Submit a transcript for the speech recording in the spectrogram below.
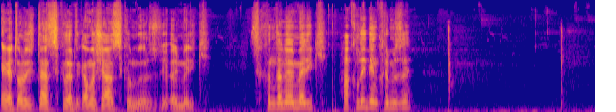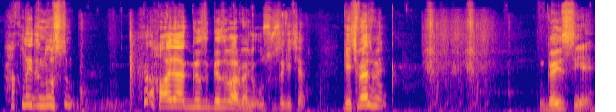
Evet orada cidden sıkılırdık ama şu an sıkılmıyoruz diyor. Ölmedik. Sıkıntıdan ölmedik. Haklıydın kırmızı. Haklıydın dostum. Hala gız gazı var bence. Usursa geçer. Geçmez mi? Gaysiye.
